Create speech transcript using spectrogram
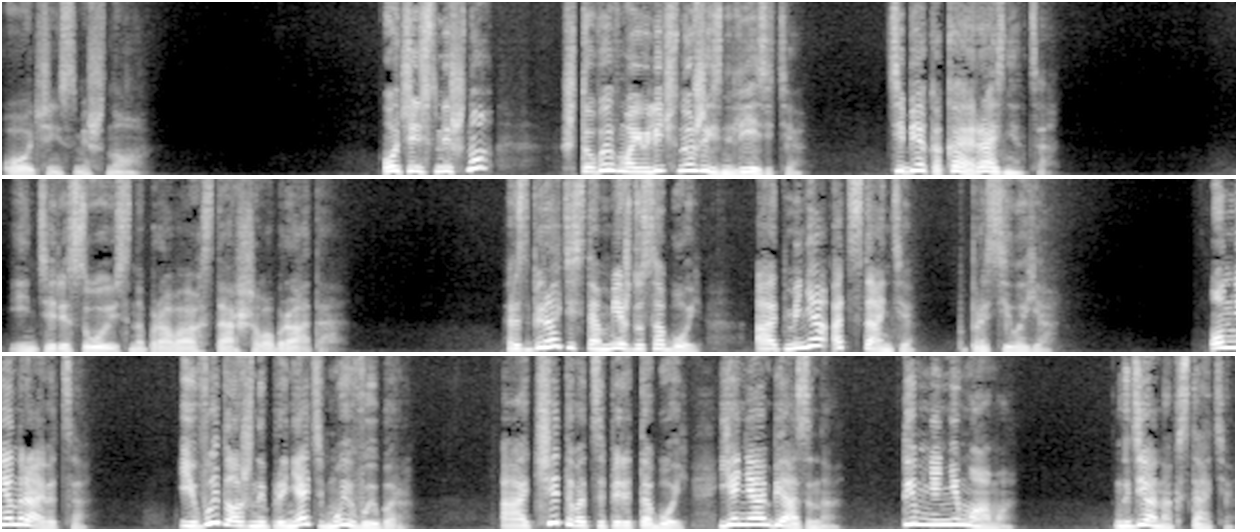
Очень смешно. Очень смешно, что вы в мою личную жизнь лезете. Тебе какая разница? Интересуюсь на правах старшего брата. Разбирайтесь там между собой, а от меня отстаньте, попросила я. Он мне нравится, и вы должны принять мой выбор. А отчитываться перед тобой я не обязана. Ты мне не мама. Где она, кстати?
